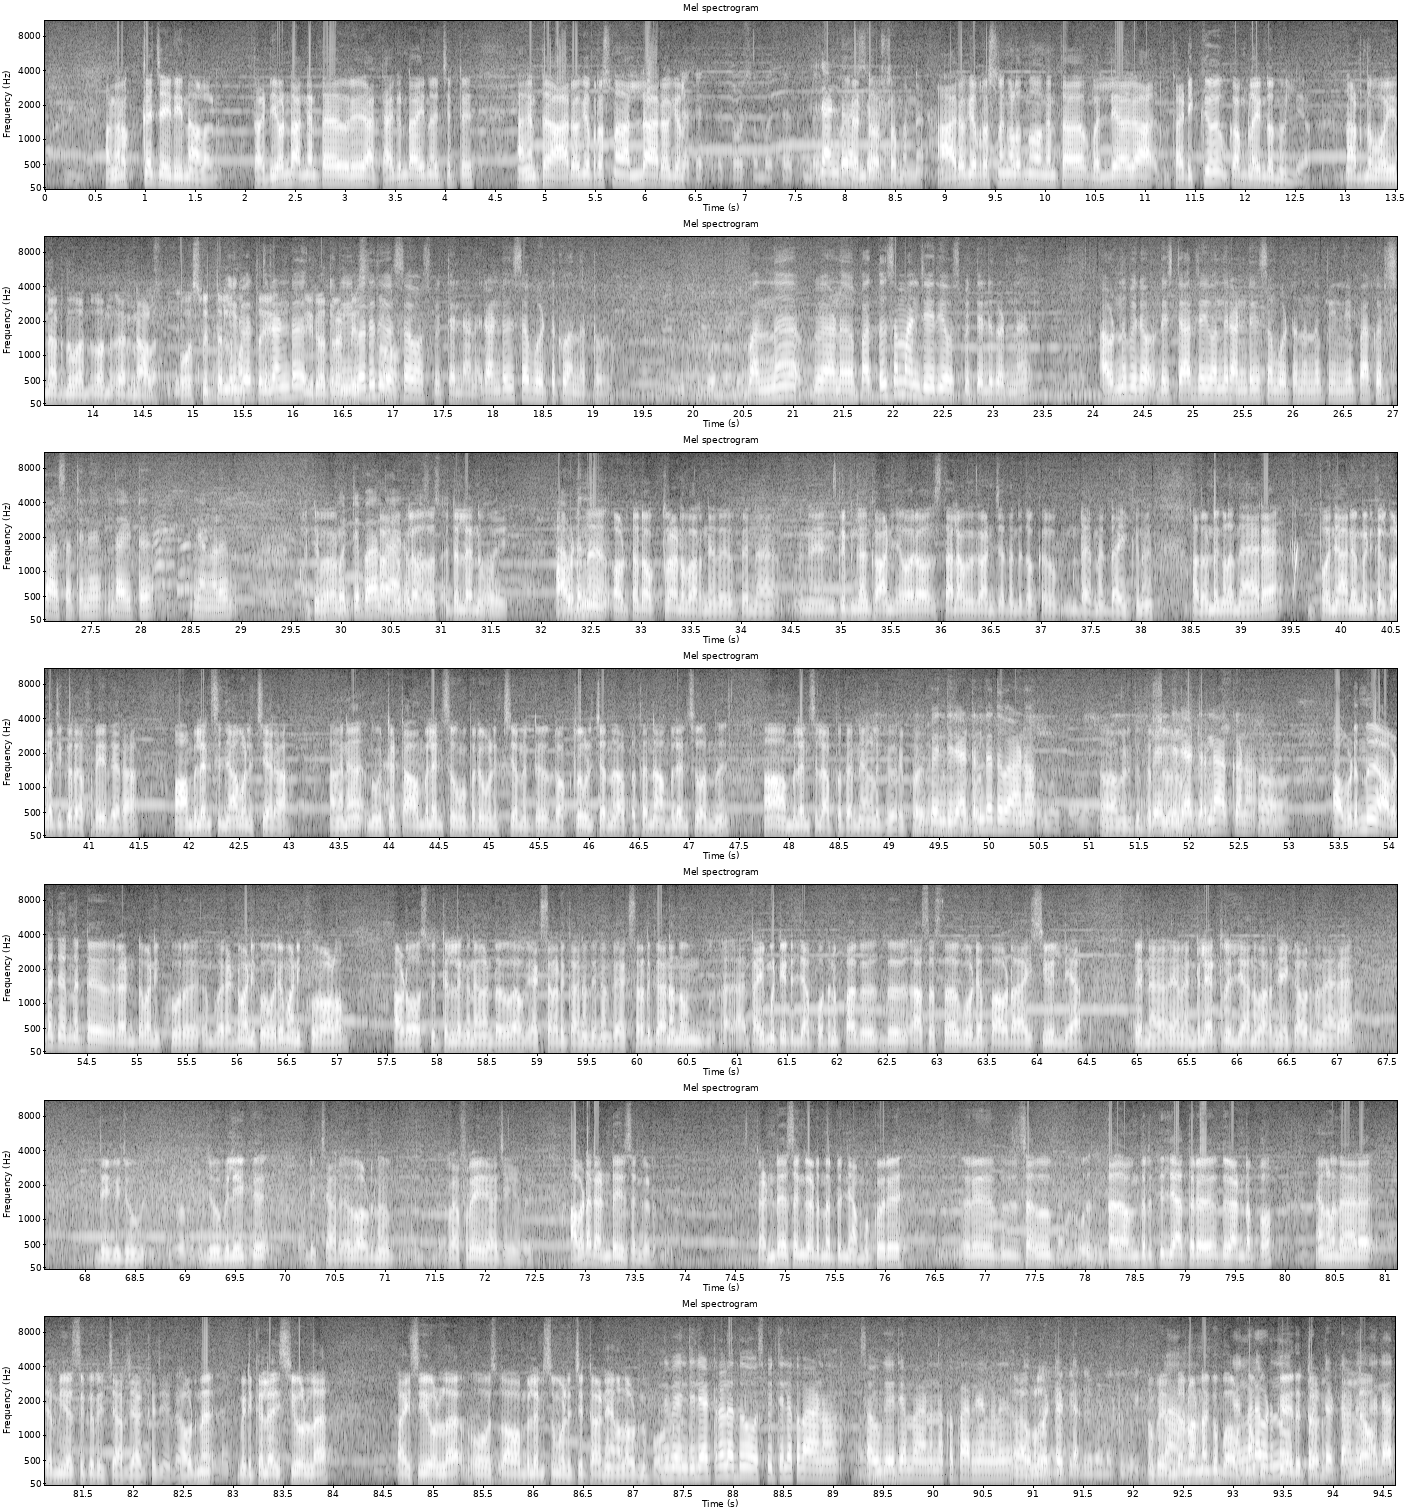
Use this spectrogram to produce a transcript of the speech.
അങ്ങനൊക്കെ ചെയ്തിരുന്ന ആളാണ്. തടി കൊണ്ട് അങ്ങനത്തെ ഒരു അറ്റാക്ക് ഉണ്ടായിന്ന് വെച്ചിട്ട് അങ്ങനത്തെ ആരോഗ്യ പ്രശ്നം നല്ല ആരോഗ്യ. രണ്ട് രണ്ട് വർഷം. മുന്നേ. ആരോഗ്യ പ്രശ്നങ്ങളൊന്നും അങ്ങനത്തെ വലിയ ഒരു തടിക്ക് കംപ്ലൈന്റ് ഒന്നും ഇല്ല. നടന്നു പോയി നടന്നു വന്ന് വരുന്ന ആൾ. ഹോസ്പിറ്റലിൽ ഇരുപത്തിരണ്ട് ദിവസം ഹോസ്പിറ്റലിലാണ്. രണ്ട് ദിവസം വീട്ടിലേക്ക് വന്നിട്ടുള്ളൂ. വന്ന് പത്ത് ദിവസം മഞ്ചേരി ഹോസ്പിറ്റലിൽ കിടന്ന്. അവിടുന്ന് പിന്നെ ഡിസ്ചാർജ് ആയി വന്ന് രണ്ട് ദിവസം വീട്ടിൽ നിന്ന് പിന്നെ ഇപ്പൊ ഒരു ശ്വാസത്തിന് ഇതായിട്ട് ഞങ്ങൾ കുറ്റിപ്പുറം കുറ്റിപ്പുറം ഹോസ്പിറ്റലിൽ തന്നെ പോയി. അവിടുന്ന് അവിടുത്തെ ഡോക്ടറാണ് പറഞ്ഞത്. പിന്നെ നിങ്ങൾക്ക് നിങ്ങൾ കാണിച്ച ഓരോ സ്ഥലമൊക്കെ കാണിച്ചതിന്റെ ഇതൊക്കെ ഇതായിക്കണ്. അതുകൊണ്ട് നിങ്ങൾ നേരെ ഇപ്പോൾ ഞാൻ മെഡിക്കൽ കോളേജിലേക്ക് റെഫർ ചെയ്ത് തരാം. ആംബുലൻസ് ഞാൻ വിളിച്ചു തരാം. അങ്ങനെ നൂറ്റെട്ട് ആംബുലൻസ് മൂപ്പര് വിളിച്ചു തന്നിട്ട് ഡോക്ടർ വിളിച്ചു തന്നത് അപ്പം തന്നെ ആംബുലൻസ് വന്ന് ആ ആംബുലൻസിൽ അപ്പം തന്നെ ഞങ്ങൾ കയറിപ്പോയത് വെന്റിലേറ്ററിന്റെ ഇത് വേണം. ആ മെഡിക്കൽ തൃശ്ശൂർ വെന്റിലേറ്ററിലാക്കണം. ആ. അവിടുന്ന് അവിടെ ചെന്നിട്ട് രണ്ട് മണിക്കൂർ രണ്ട് മണിക്കൂർ ഒരു മണിക്കൂറോളം അവിടെ ഹോസ്പിറ്റലിൽ ഇങ്ങനെ കണ്ട് എക്സ്റേ എടുക്കാനും ഇതിനൊക്കെ എക്സ്റേ എടുക്കാനൊന്നും ടൈം കിട്ടിയിട്ടില്ല. അപ്പോൾ തന്നെ ഇപ്പോൾ ഇത് അസ്വസ്ഥത കൂടിയപ്പോൾ അവിടെ ഐ സി യു ഇല്ല. പിന്നെ വെന്റിലേറ്റർ ഇല്ല എന്ന് പറഞ്ഞേക്കും. അവിടുന്ന് നേരെ ഇതിലേക്ക് ജൂബി ജൂബിലേക്ക് ഡിസ്ചാർജ് അവിടുന്ന് റെഫർ ചെയ്യുക ചെയ്തത്. അവിടെ രണ്ട് ദിവസം കിടന്നു. രണ്ട് ദിവസം കിടന്നിട്ട് നമുക്കൊരു ഒരു സംതൃപ്തിയില്ലാത്തൊരു ഇത് കണ്ടപ്പോൾ ഞങ്ങൾ നേരെ എം ഇ എസ് റീചാർജ് ആക്കുക ചെയ്തു അവിടുന്ന് മെഡിക്കൽ ഐ സി ഉള്ള ഐ സി ഉള്ള ആംബുലൻസും വിളിച്ചിട്ടാണ് ഞങ്ങൾ അവിടുന്ന് പോകുന്നത് വെന്റിലേറ്റർ ഉള്ളത് ഹോസ്പിറ്റലൊക്കെ വേണം സൗകര്യം വേണം എന്നൊക്കെ പറഞ്ഞ് ഞങ്ങൾ പെരിന്തൽമണ്ണക്ക് ബുക്ക് ചെയ്തിട്ടാണ്.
